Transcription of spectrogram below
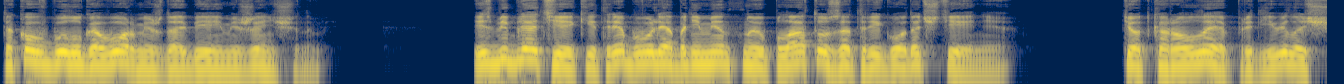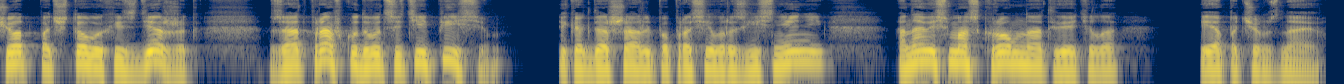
Таков был уговор между обеими женщинами. Из библиотеки требовали абонементную плату за три года чтения. Тетка Ролле предъявила счет почтовых издержек за отправку двадцати писем, и когда Шарль попросил разъяснений, она весьма скромно ответила «Я почем знаю,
